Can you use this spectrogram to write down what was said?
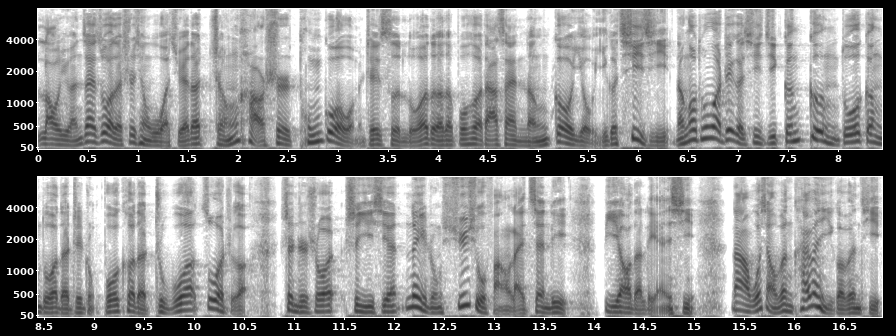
老袁在做的事情，我觉得正好是通过我们这次罗德的播客大赛，能够有一个契机，能够通过这个契机，跟更多更多的这种播客的主播、作者，甚至说是一些内容需求方来建立必要的联系。那我想问凯文一个问题，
